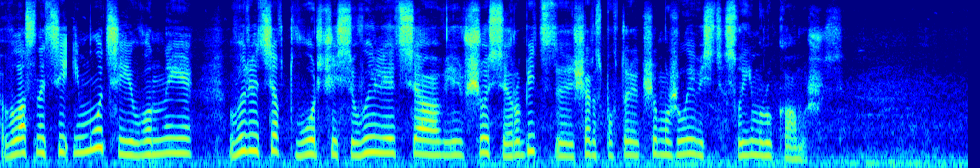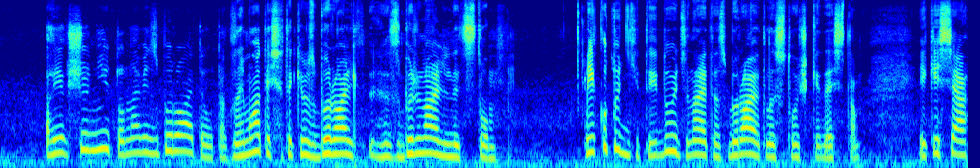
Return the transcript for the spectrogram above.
власне, ці емоції вони виліться в творчість, виліться в щось. Робіть, е, ще раз повторю, якщо можливість, своїми руками щось. А якщо ні, то навіть збирайте отак, займайтеся таким збираль... збиральництвом. Як ото діти йдуть, знаєте, збирають листочки десь там, якісь е,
